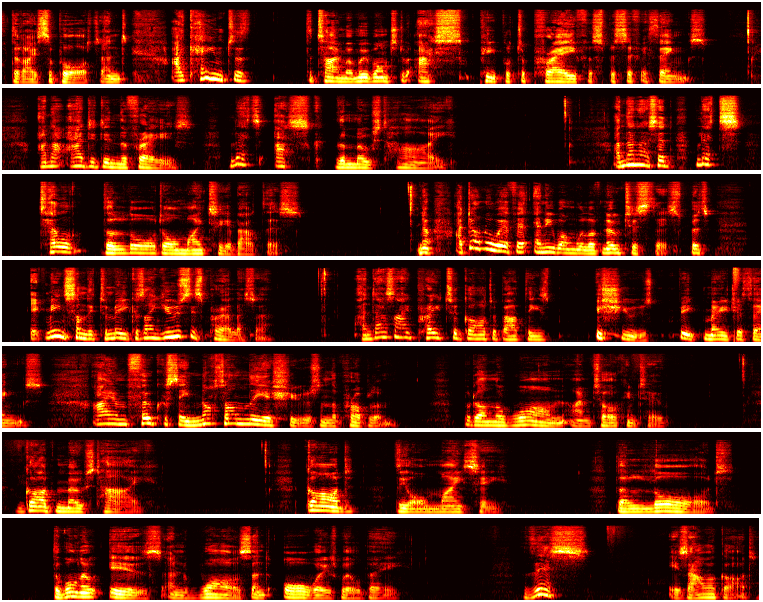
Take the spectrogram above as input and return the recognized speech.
that I support, and I came to the time when we wanted to ask people to pray for specific things. And I added in the phrase, let's ask the Most High. And then I said, let's tell the Lord Almighty about this. Now, I don't know if anyone will have noticed this, but it means something to me because I use this prayer letter. And as I pray to God about these issues, big major things, I am focusing not on the issues and the problem, but on the one I'm talking to God Most High, God the Almighty, the Lord, the one who is and was and always will be. This is our God.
